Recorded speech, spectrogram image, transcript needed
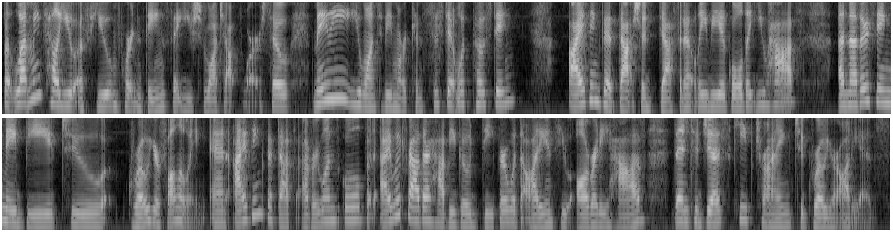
but let me tell you a few important things that you should watch out for. So, maybe you want to be more consistent with posting. I think that that should definitely be a goal that you have. Another thing may be to grow your following. And I think that that's everyone's goal, but I would rather have you go deeper with the audience you already have than to just keep trying to grow your audience.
